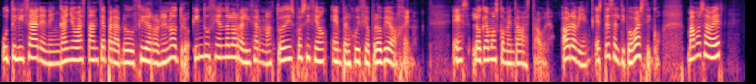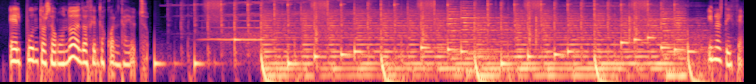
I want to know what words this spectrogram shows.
utilizaren engaño bastante para producir error en otro, induciéndolo a realizar un acto de disposición en perjuicio propio o ajeno. Es lo que hemos comentado hasta ahora. Ahora bien, este es el tipo básico. Vamos a ver el punto segundo del 248. y nos dice,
